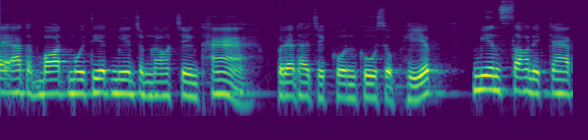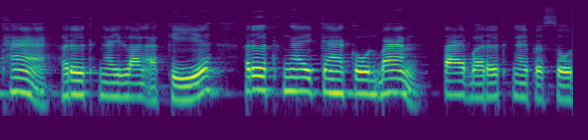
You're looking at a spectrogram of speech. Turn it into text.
ឯអត្ថបទមួយទៀតមានចំណងជើងថា ព្រះរាជគុណគូសុភាព មានសង្ឃដីកាថារើថ្ងៃឡើងអាគាររើថ្ងៃការកូនបាន តែបើរើថ្ងៃប្រសូត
